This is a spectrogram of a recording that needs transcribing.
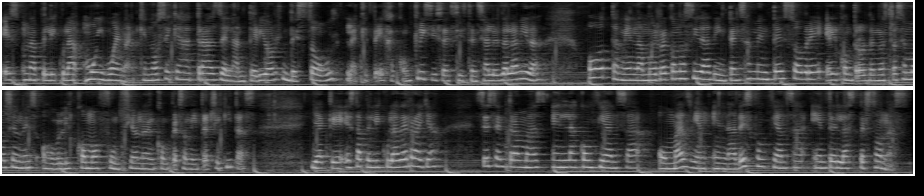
es una película muy buena, que no se queda atrás de la anterior de Soul, la que te deja con crisis existenciales de la vida, o también la muy reconocida de Intensamente sobre el control de nuestras emociones o cómo funcionan con personitas chiquitas, ya que esta película de Raya se centra más en la confianza o más bien en la desconfianza entre las personas.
